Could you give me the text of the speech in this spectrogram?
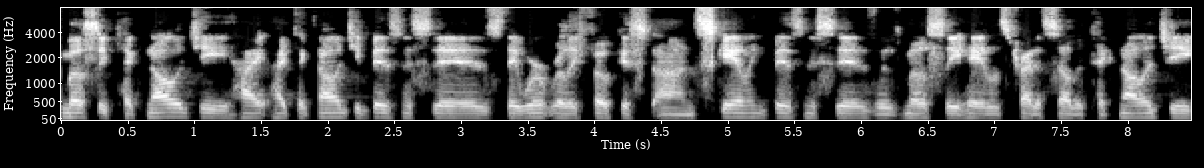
mostly technology, high, high technology businesses. They weren't really focused on scaling businesses. It was mostly, hey, let's try to sell the technology.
